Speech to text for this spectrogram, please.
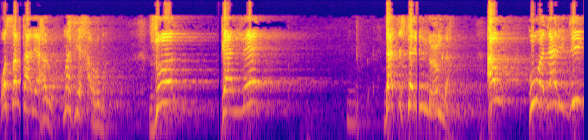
وصلتها لأهله ما في حرمة. زول قال لك دا تشتري منه عملة. أو هو داري يديك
